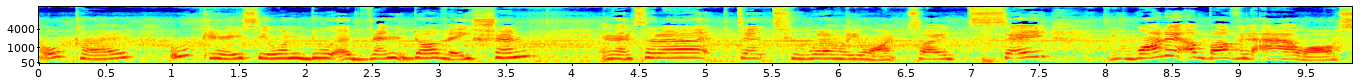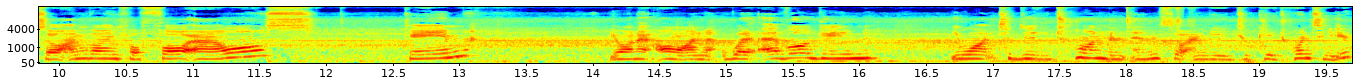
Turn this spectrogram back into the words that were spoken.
Okay, okay, so you want to do event duration, and then select it to whatever you want. So I'd say you want it above an hour, so I'm going for four hours. Game. You want it on whatever game you want to do the tournament in, so NBA 2K20,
